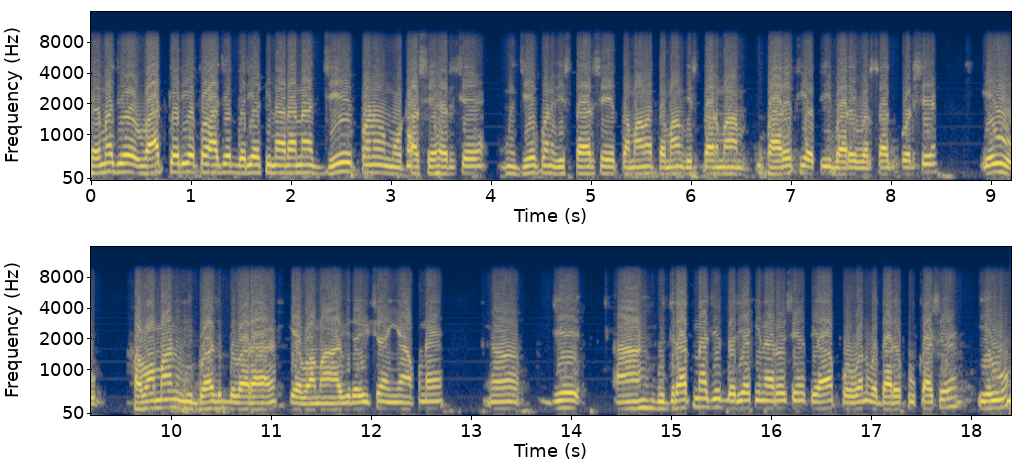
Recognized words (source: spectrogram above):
તેમજ વાત કરીએ તો આજે દરિયા કિનારાના જે પણ મોટા શહેર છે, જે પણ વિસ્તાર છે, તમામે, તમામ વિસ્તારમાં ભારેથી અતિ ભારે વરસાદ પડશે એવું હવામાન વિભાગ દ્વારા કહેવામાં આવી રહ્યું છે. અહીંયા આપણે જે આ ગુજરાતના જે દરિયા કિનારો છે, ત્યાં પવન વધારે ફૂંકાશે એવું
